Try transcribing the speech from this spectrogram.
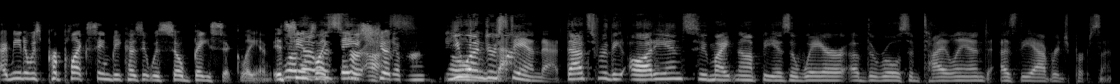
I mean, it was perplexing because it was so basically, and it well, seems like they should have. You understand that. that. That's for the audience who might not be as aware of the rules of Thailand as the average person.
